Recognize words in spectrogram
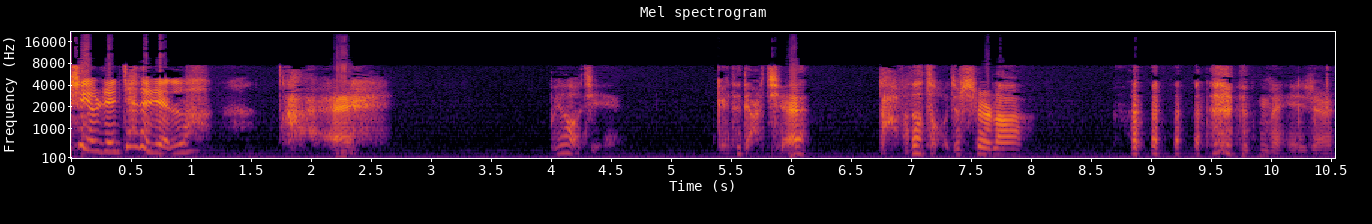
是有人家的人了。哎，不要紧，给他点钱，打发他走就是了。没人，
